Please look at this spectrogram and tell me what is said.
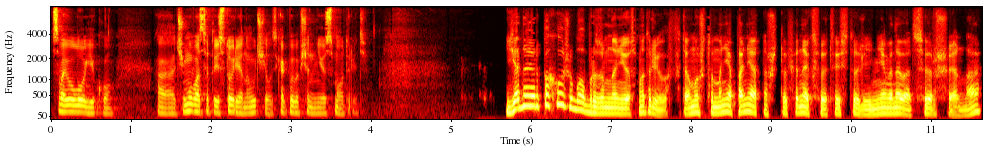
свою логику, а чему вас эта история научилась? Как вы вообще на нее смотрите? Я, наверное, похожим образом на нее смотрю, потому что мне понятно, что Финекс в этой истории не виноват совершенно,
